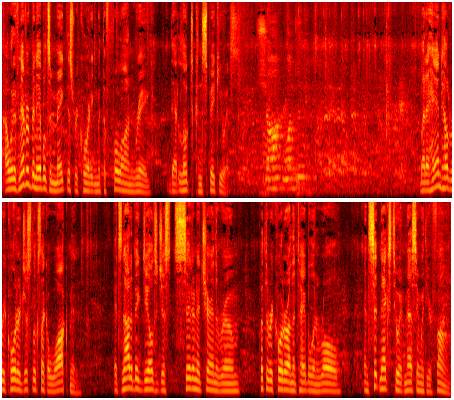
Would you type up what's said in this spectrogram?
I would have never been able to make this recording with the full on rig that looked conspicuous. Sean, one, two. But a handheld recorder just looks like a Walkman. It's not a big deal to just sit in a chair in the room, put the recorder on the table and roll, and sit next to it messing with your phone.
